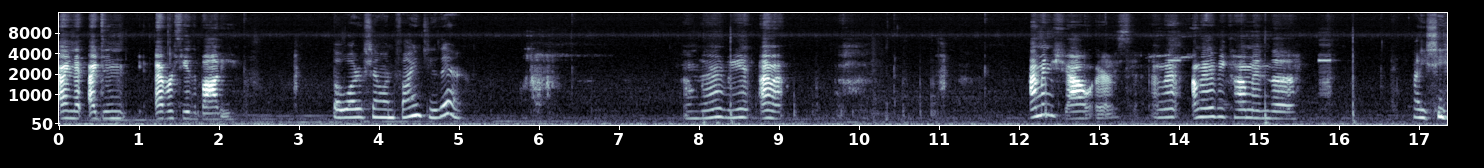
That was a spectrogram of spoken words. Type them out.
I, ne- I didn't ever see the body. But what if someone finds you there? I'm gonna be. I'm. I'm in showers. I'm gonna. I'm gonna become in the. I see.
